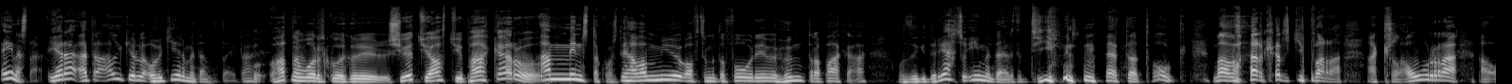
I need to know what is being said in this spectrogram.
einasta. Er er algjörlega, og við gerum þetta ennþá í dag. Og hann voru sko einhverjum 70-80 pakkar og að minnstakosti, það var mjög oft sem þetta fór yfir hundra pakka. Og þú getur rétt svo ímyndaðir þetta tíminn þetta tók maður var kannski bara að klára að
